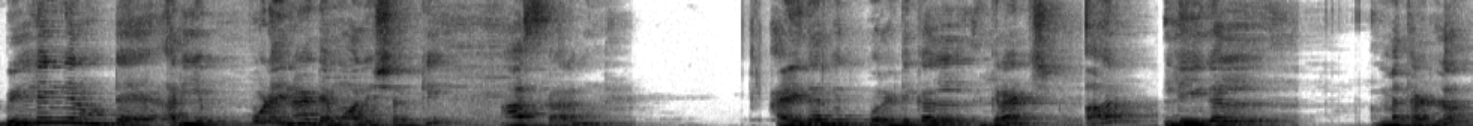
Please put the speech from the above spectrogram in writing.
బిల్డింగ్ ఉంటే అది ఎప్పుడైనా డెమాలిషన్కి ఆస్కారం ఉంది. Either with political grudge or legal మెథడ్లో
